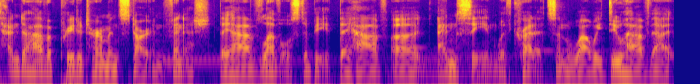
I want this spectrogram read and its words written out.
tend to have a predetermined start and finish. They have levels to beat, they have a end scene with credits, and while we do have that,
